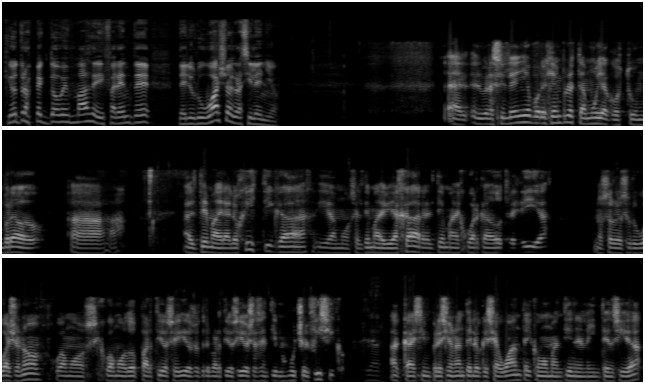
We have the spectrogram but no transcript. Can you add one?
¿Qué otro aspecto ves más de diferente del uruguayo al brasileño? El, el brasileño, por ejemplo, está muy acostumbrado a, al tema de la logística, digamos, el tema de viajar, el tema de jugar cada dos o tres días. Nosotros los uruguayos no, jugamos, si jugamos dos partidos seguidos o tres partidos seguidos ya sentimos mucho el físico. Claro. Acá es impresionante lo que se aguanta y cómo mantienen la intensidad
